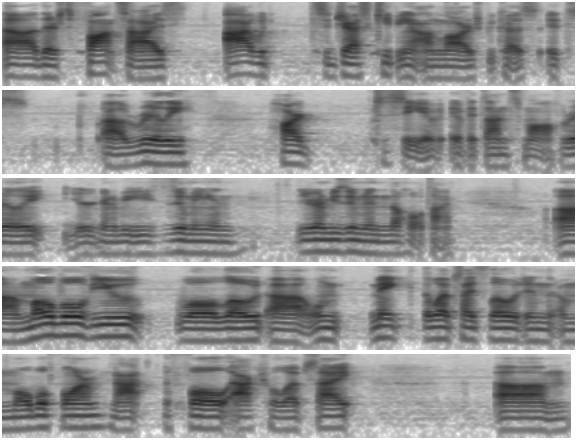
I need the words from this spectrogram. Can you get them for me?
Uh, there's font size. I would suggest keeping it on large because it's uh, really hard to see if, if it's on small. Really, you're going to be zooming in. You're going to be zooming in the whole time. Uh, mobile view will load. Uh, will make the websites load in a mobile form, not the full actual website. Um,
